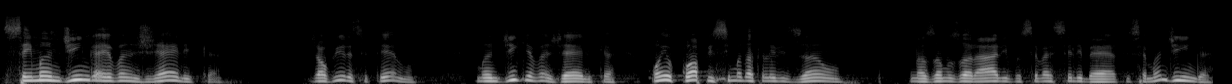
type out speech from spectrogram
sem mandinga evangélica. Já ouviram esse termo? Mandinga evangélica. Põe o copo em cima da televisão e nós vamos orar e você vai ser liberto. Isso é mandinga.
